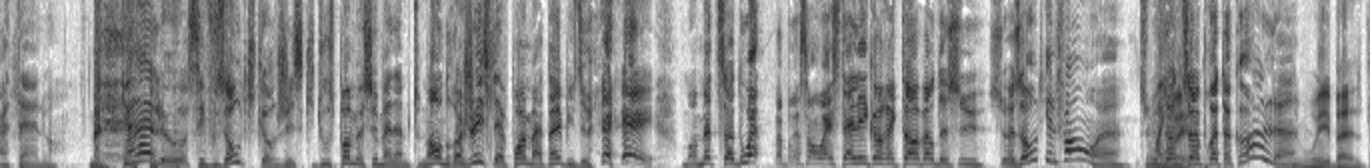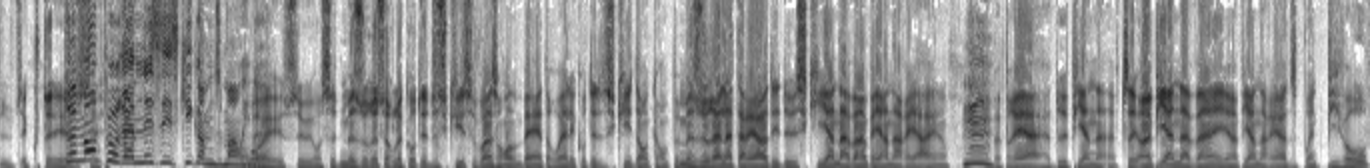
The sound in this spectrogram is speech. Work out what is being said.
Attends, là. Mais quand, là, c'est vous autres qui corrigez ce qui douce pas monsieur, madame, tout le monde. Roger, il se lève pas un matin puis il dit Hé, hé, on va mettre sa douette. Après ça, on va installer le correcteur par-dessus. C'est eux autres qui le font. hein? Tu lui Ouais. donnes ça un protocole? Oui, ben, écoutez. Tout le monde peut ramener ses skis comme du monde. Oui, c'est c'est de mesurer sur le côté du ski. Souvent, ils sont bien droits, les côtés du ski. Donc, on peut mesurer à l'intérieur des deux skis, en avant et en arrière. Hmm. À peu près à deux pieds en, a- tu sais, un pied en avant et un pied en arrière du point de pivot.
